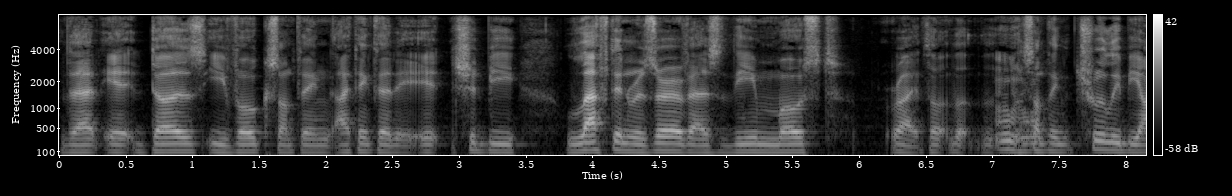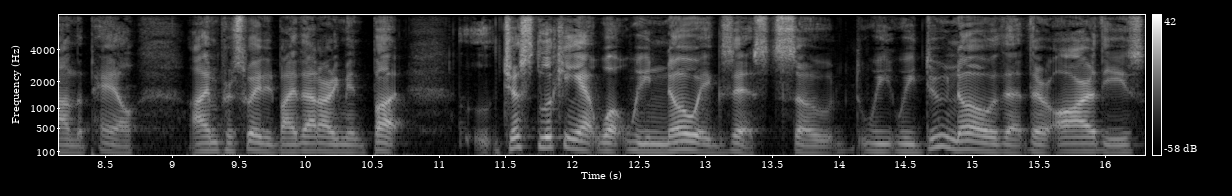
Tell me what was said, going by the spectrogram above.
that it does evoke something. I think that it should be left in reserve as the most right, the, the, mm-hmm. something truly beyond the pale. I'm persuaded by that argument, but just looking at what we know exists, so we, we do know that there are these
